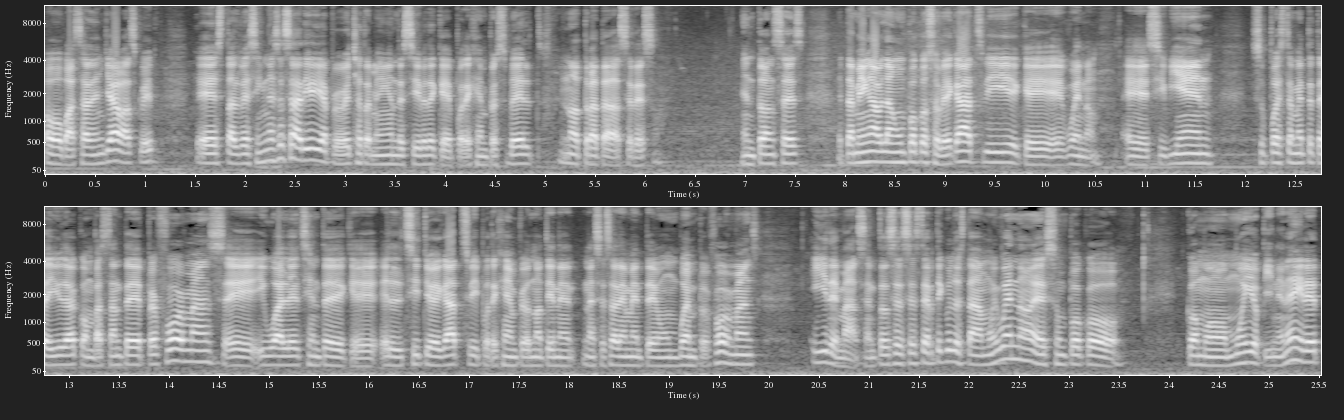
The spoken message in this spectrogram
o basada en JavaScript, es tal vez innecesario y aprovecha también en decir de que, por ejemplo, Svelte no trata de hacer eso. Entonces, eh, también hablan un poco sobre Gatsby, que, bueno, eh, si bien supuestamente te ayuda con bastante performance, eh, igual él siente que el sitio de Gatsby, por ejemplo, no tiene necesariamente un buen performance y demás. Entonces este artículo está muy bueno, es un poco como muy opinionated,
